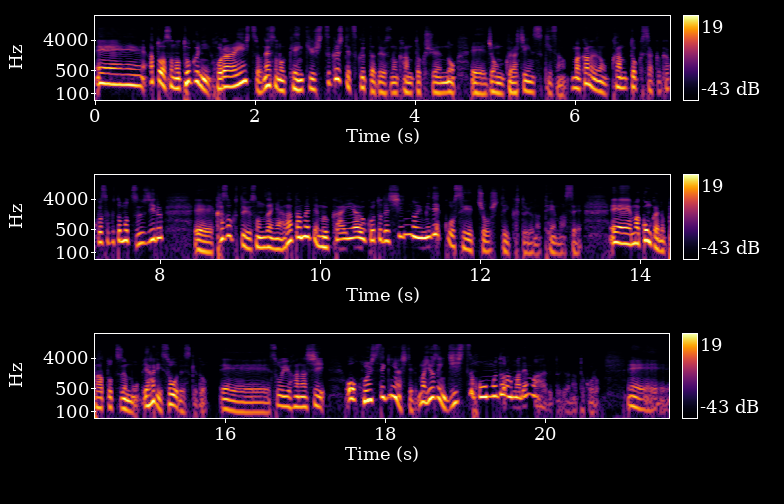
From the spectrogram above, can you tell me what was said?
えーあとはその特にホラー演出をねその研究し尽くして作ったというその監督主演の、えージョン・クラシンスキーさん、まあ、彼女の監督作過去作とも通じる、えー家族という存在に改めて向かい合うことで真の意味でこう成長していくというようなテーマ性、えーまあ、今回のパート2もやはりそうですけど、えーそういう話を本質的にはしている、まあ、要するに実質ホームドラマでもあるというようなところ、えー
